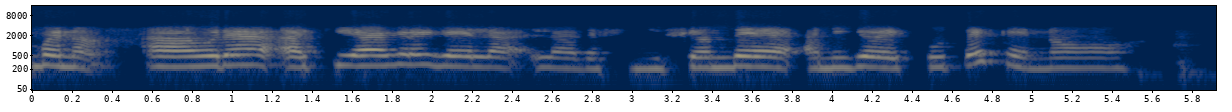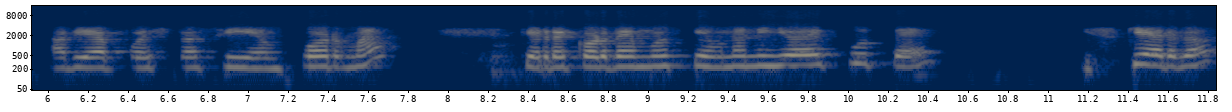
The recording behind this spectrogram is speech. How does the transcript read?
bueno, ahora aquí agregué la, definición de anillo de Cute que no había puesto así en forma, que recordemos que un anillo de Cute izquierdo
